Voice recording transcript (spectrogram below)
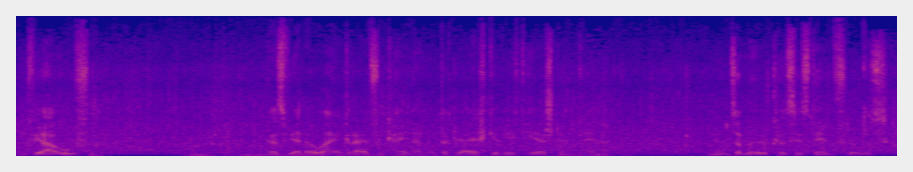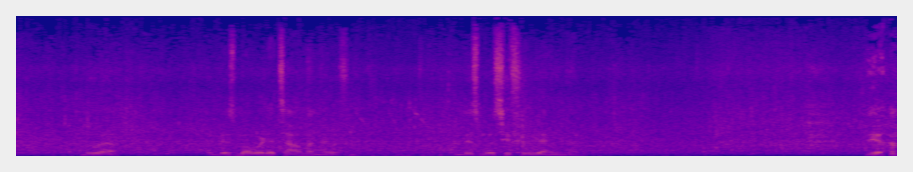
Und wir hoffen, dass wir noch eingreifen können und ein Gleichgewicht herstellen können in unserem Ökosystemfluss. Nur da müssen wir alle zusammenhelfen. Und das muss sich viel ändern. Ja,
